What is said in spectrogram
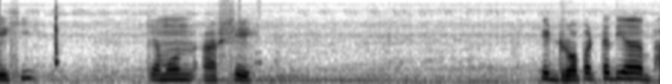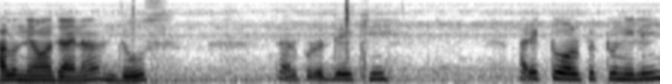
দেখি কেমন আসে। এই ড্রপারটা দিয়ে ভালো নেওয়া যায় না জুস তারপরে দেখি, আর একটু অল্প একটু নিলেই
